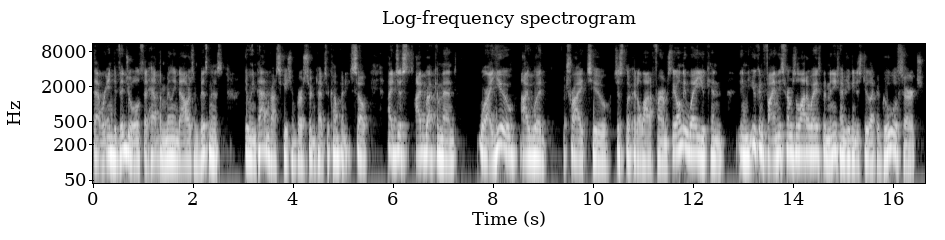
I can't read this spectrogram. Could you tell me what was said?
that were individuals that had a million dollars in business doing patent prosecution for certain types of companies. So I just I'd recommend where I you I would try to just look at a lot of firms. The only way you can and you can find these firms a lot of ways, but many times you can just do like a Google search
